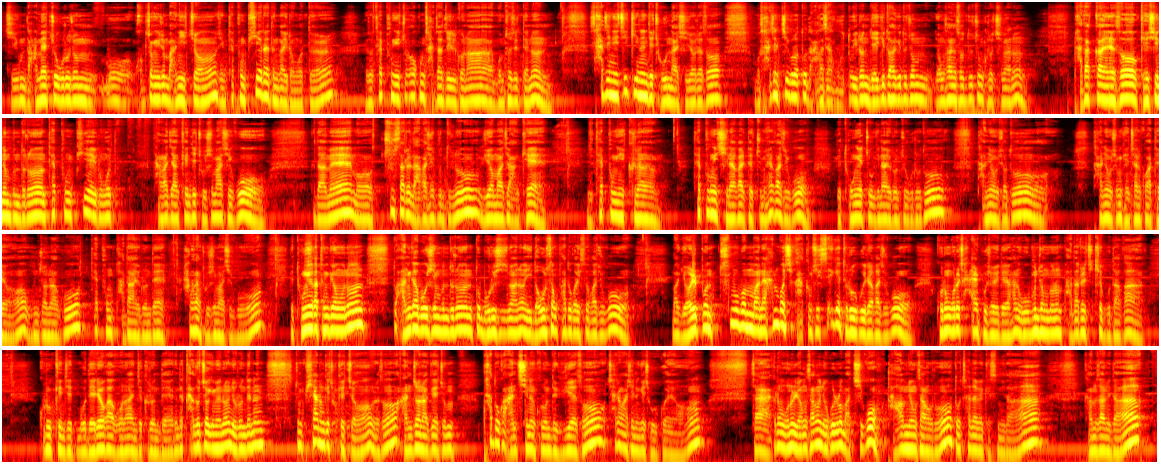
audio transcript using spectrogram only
지금 남해 쪽으로 좀 뭐 걱정이 좀 많이 있죠. 지금 태풍 피해라든가 이런 것들. 그래서 태풍이 조금 잦아들거나 멈춰질 때는 사진이 찍기는 이제 좋은 날씨죠. 그래서 뭐 사진 찍으러 또 나가자고 또 이런 얘기도 하기도 좀 영상에서도 좀 그렇지만은 바닷가에서 계시는 분들은 태풍 피해 이런 거 당하지 않게 이제 조심하시고 그 다음에 뭐 출사를 나가실 분들은 위험하지 않게 태풍이 그날 태풍이 지나갈 때쯤 해가지고 동해 쪽이나 이런 쪽으로도 다녀오셔도 다녀오시면 괜찮을 것 같아요. 운전하고 태풍 바다 이런데 항상 조심하시고 동해 같은 경우는 또 안 가보신 분들은 또 모르시지만은 이 너울성 파도가 있어가지고 막 10번, 20번 만에 한 번씩 가끔씩 세게 들어오고 이래가지고 그런 거를 잘 보셔야 돼요. 한 5분 정도는 바다를 지켜보다가 그렇게 이제 뭐 내려가거나 이제 그런데 근데 가급적이면은 요런 데는 좀 피하는 게 좋겠죠. 그래서 안전하게 좀 파도가 안 치는 그런 데 위에서 촬영하시는 게 좋을 거예요. 자, 그럼 오늘 영상은 요걸로 마치고 다음 영상으로 또 찾아뵙겠습니다. 감사합니다.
